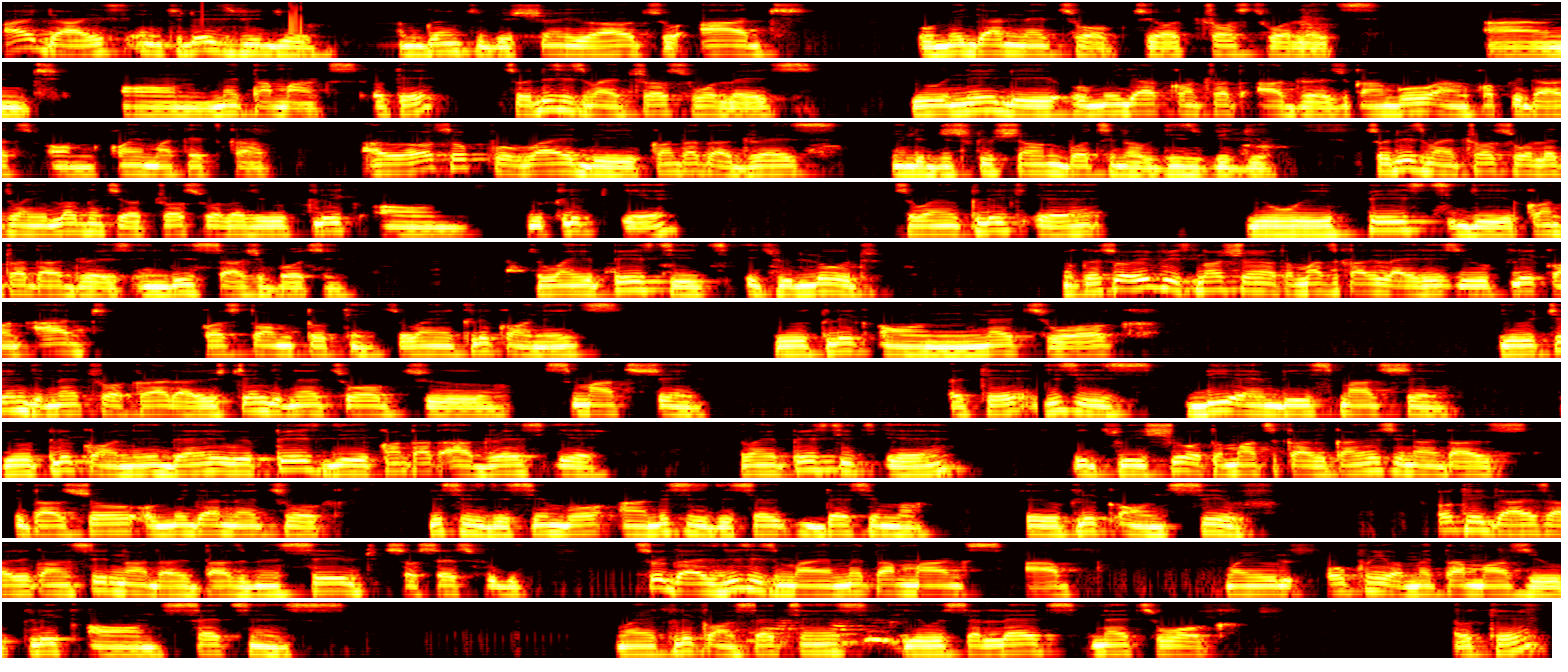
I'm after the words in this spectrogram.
hi guys in today's video i'm going to be showing you how to add omega network to your trust wallet and on metamask okay? So this is my trust wallet. You will need the omega contract address. You can go and copy that on coin market cap i will also provide the contact address in the description button of this video. So this is my trust wallet. When you log into your trust wallet you click on you click here. So when you click here you will paste the contract address in this search button. So when you paste it it will load. Okay so if it's not showing automatically like this you click on add custom token. So when you click on it you will click on network. You will change the network rather you change the network to smart chain. Okay this is bnb smart chain. You will click on it then you will paste the contact address here. When you paste it here it will show automatically. Can you see now? It has it has show omega network. This is the symbol and this is the decimal. So you click on save. Okay guys as you can see now that it has been saved successfully. So guys this is my metamask app. When you open your metamask you click on settings. When you click on settings you will select network. Okay?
